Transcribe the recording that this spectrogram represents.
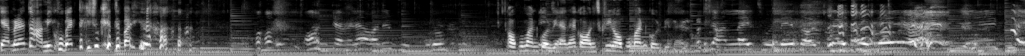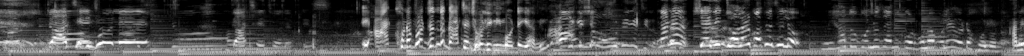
ক্যামেরায় তো আমি খুব একটা কিছু খেতে পারি না। অন ক্যামেরা আমাদের পুরো অপমান করবি না দেখ অন স্ক্রিন অপমান করবি না। জানলায় ঝোলে গাছে ঝোলে। গাছে ঝোলে প্লিজ এখনও পর্যন্ত গাছে ঝোলিনি মোটেই আমি। না না সেদিন ঝোলার কথা ছিল। নেহা তো বলল যে আমি করব না বলে ওটা হলো না। আমি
